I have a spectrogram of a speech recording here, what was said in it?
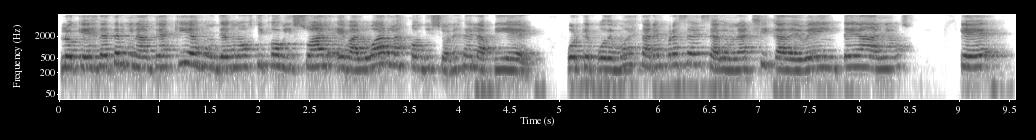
Lo que es determinante aquí es un diagnóstico visual, evaluar las condiciones de la piel, porque podemos estar en presencia de una chica de 20 años que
